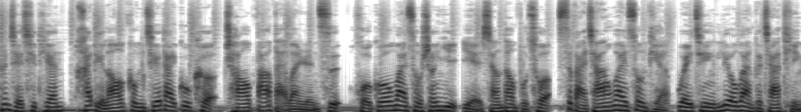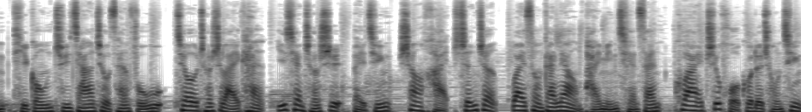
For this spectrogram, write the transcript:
春节七天，海底捞共接待顾客超八百万人次，火锅外送生意也相当不错。四百家外送点为近六万个家庭提供居家就餐服务。就城市来看，一线城市北京、上海、深圳外送单量排名前三，酷爱吃火锅的重庆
